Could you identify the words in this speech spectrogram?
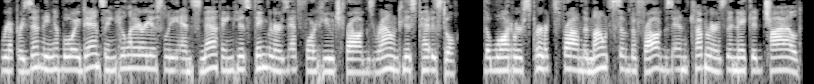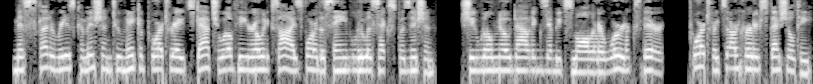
representing a boy dancing hilariously and snapping his fingers at four huge frogs round his pedestal. The water spurts from the mouths of the frogs and covers the naked child. Miss Scudder is commissioned to make a portrait statue of heroic size for the St. Louis Exposition. She will no doubt exhibit smaller works there. Portraits are her specialty,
